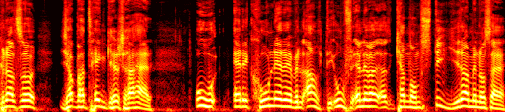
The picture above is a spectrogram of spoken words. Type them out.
Men alltså, jag bara tänker så här. O, erektioner är väl alltid ofri... Eller kan någon styra med någon så här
